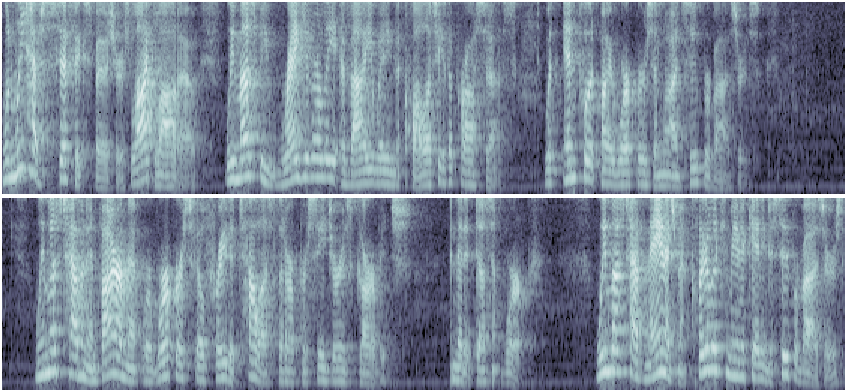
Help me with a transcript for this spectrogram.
When we have SIF exposures like LOTO, we must be regularly evaluating the quality of the process with input by workers and line supervisors. We must have an environment where workers feel free to tell us that our procedure is garbage and that it doesn't work. We must have management clearly communicating to supervisors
